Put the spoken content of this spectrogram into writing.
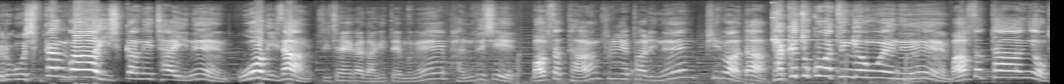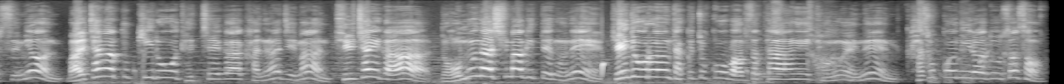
그리고 10강과 20강의 차이는 5억 이상 딜 차이가 나기 때문에 반드시 마법사탕 프리레파리는 필요하다. 다크초코 같은 경우에는 마법사탕이 없으면 말차마 쿠키로 대체가 가능하지만 딜 차이가 너무나 심하기 때문에 개인적으로는 다크초코 마법사탕의 경우에는 가속권이라도 써서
